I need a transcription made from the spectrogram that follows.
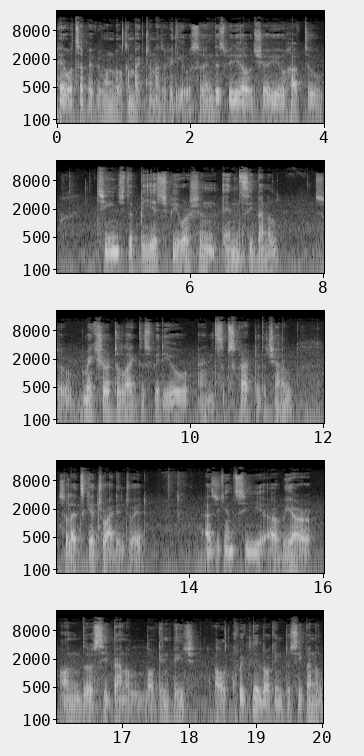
hey what's up everyone? Welcome back to another video. So in this video i'll show you how to change the php version in cpanel. So make sure to like this video and subscribe to the channel. So let's get right into it. As you can see uh, we are on the cpanel login page. I'll quickly log into cpanel.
